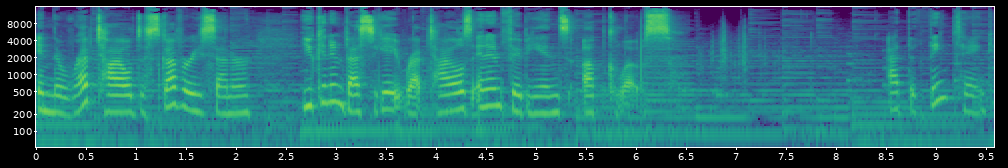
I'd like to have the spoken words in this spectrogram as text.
In the Reptile Discovery Center, you can investigate reptiles and amphibians up close. At the think tank,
